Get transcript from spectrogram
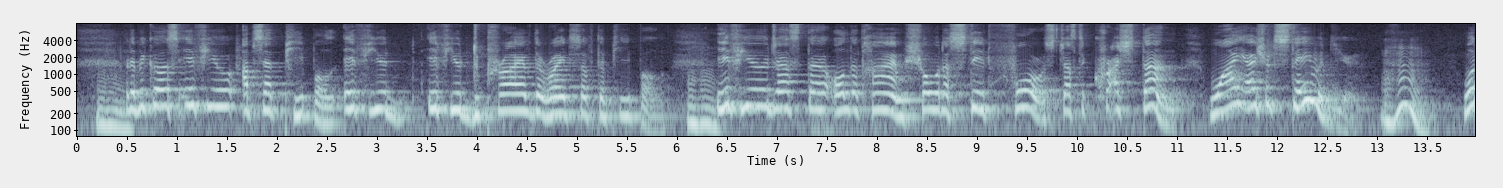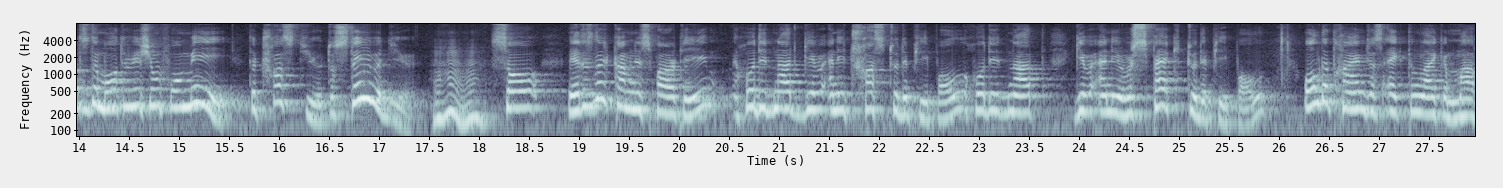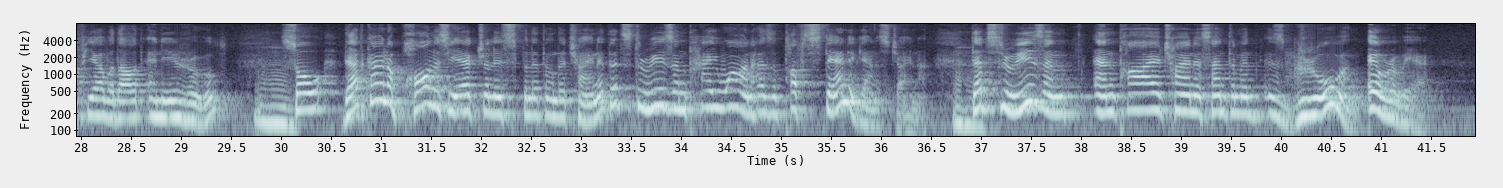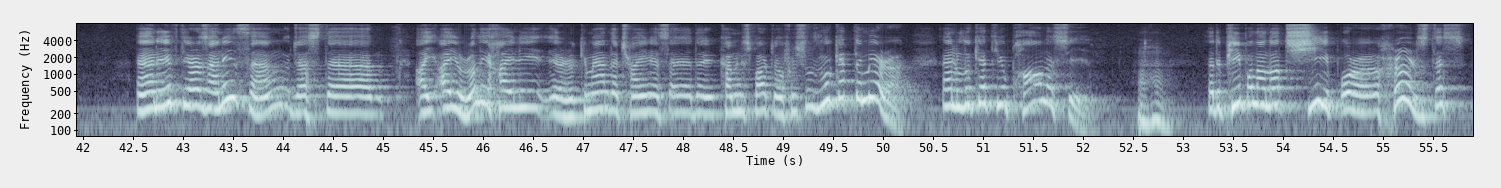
But Because if you upset people, if you if you deprive the rights of the people, if you just uh, all the time show the state force just to crush them, why I should stay with you? What's the motivation for me to trust you, to stay with you? So it is the Communist Party who did not give any trust to the people, who did not give any respect to the people, all the time just acting like a mafia without any rule. So that kind of policy actually is splitting the China. That's the reason Taiwan has a tough stand against China. That's the reason anti-China sentiment is growing everywhere. And if there's anything, just uh, I, I really highly uh, recommend the Chinese, uh, the Communist Party officials look at the mirror and look at your policy. That the people are not sheep or herds. This,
